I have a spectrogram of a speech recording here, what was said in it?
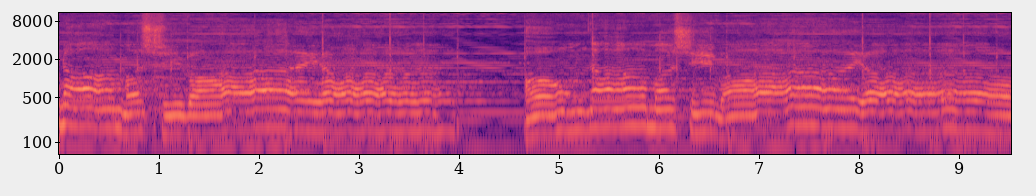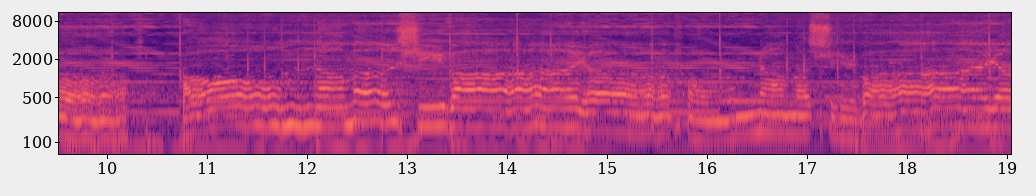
Namah Shivaya. Om Namah Shivaya. Om Namah Shivaya. Om Namah Shivaya.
